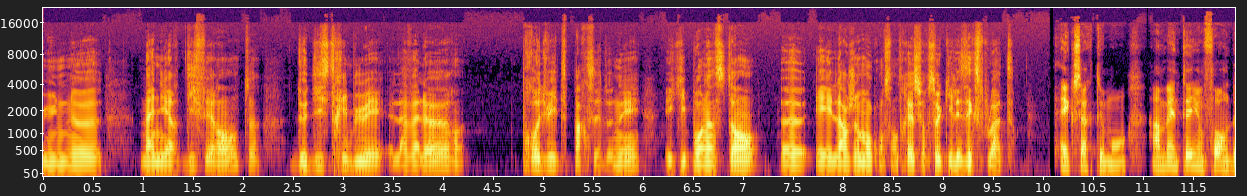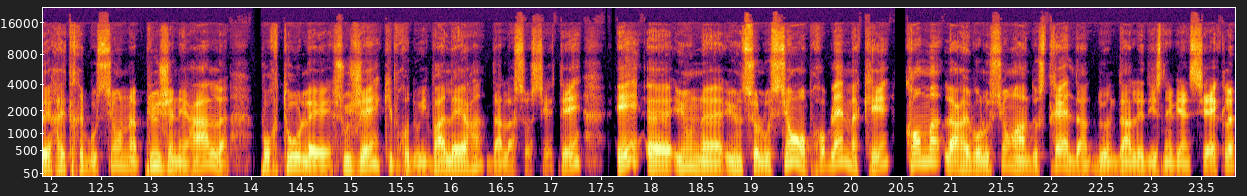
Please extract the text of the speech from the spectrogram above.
une manière différente de distribuer la valeur produite par ces données et qui, pour l'instant, euh, est largement concentrée sur ceux qui les exploitent. Exactement. Inventer une forme de rétribution plus générale pour tous les sujets qui produisent valeur dans la société et euh, une, une, solution au problème qui, comme la révolution industrielle dans, dans le 19e siècle,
